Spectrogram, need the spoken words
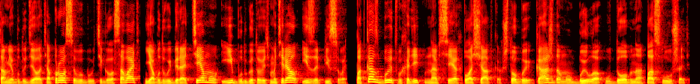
Там я буду делать опросы, вы будете голосовать, я буду выбирать тему и буду готовить материал и записывать. Подкаст будет выходить на всех площадках, чтобы каждому было удобно послушать.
